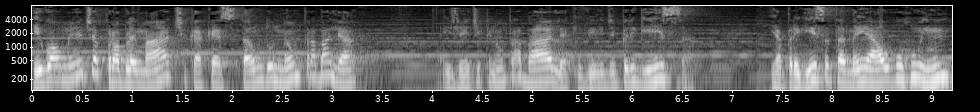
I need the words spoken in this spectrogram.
Igualmente é problemática a questão do não trabalhar. Tem gente que não trabalha, que vive de preguiça. E a preguiça também é algo ruim,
